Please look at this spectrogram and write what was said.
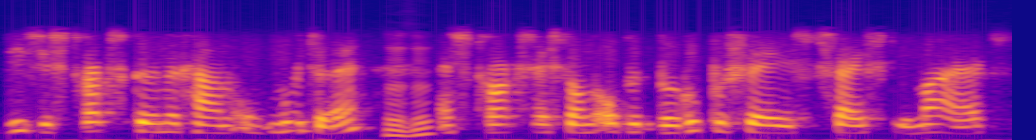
die ze straks kunnen gaan ontmoeten. Mm -hmm. En straks is dan op het beroepenfeest 15 maart.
